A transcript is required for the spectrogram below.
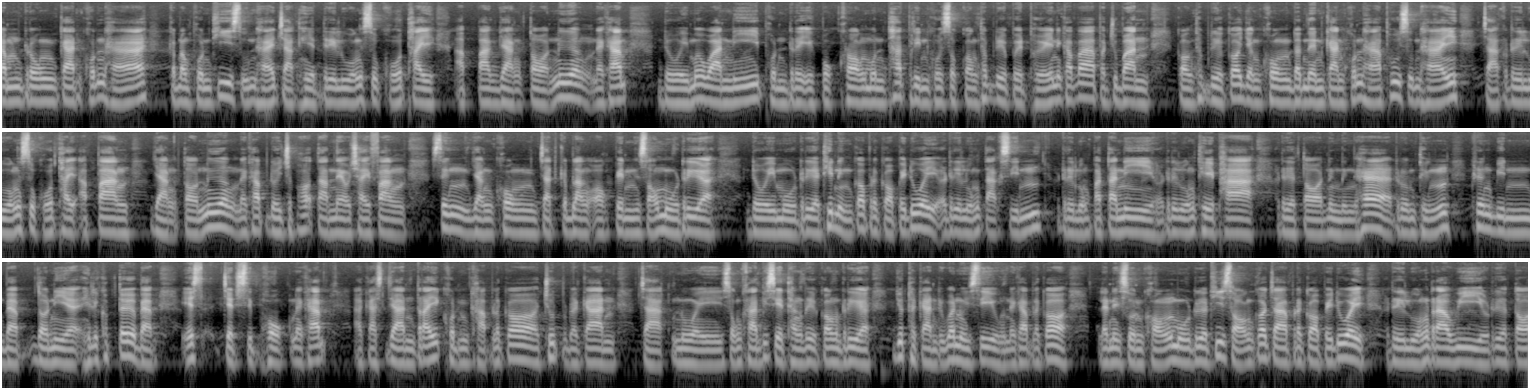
ดำรงการค้นหากำลังพลที่สูญหายจากเหตุเรือหลวงสุโขทัยอับปางอย่างต่อเนื่องนะครับ โดยเมื่อวานนี้พลเรือเอกปกครองมนทัพพลินโฆษกกองทัพเรือเปิดเผยนะครับว่าปัจจุบันกองทัพเรือก็ยังคงดำเนินการค้นหาผู้สูญหาย จากเรือหลวงสุโขทัยอับปางอย่างต่อเนื่องนะครับ โดยเฉพาะตามแนวชายฝั่งซึ่งยังคงจัดกำลังออกเป็น 2 หมู่เรือ โดยหมู่เรือทีหนึ่1 ก็ประกอบไปด้วยเรือหลวงตากสิน เรือหลวงปัตตานี เรือหลวงเทพา เรือต่อ 115 รวมถึงเครื่องบินแบบ Dornier เฮลิคอปเตอร์แบบ S76 นะครับ อากาศยานไร้คนขับ แล้วก็ชุดปฏิบัติการจากหน่วยสงครามพิเศษทางเรือกองเรือยุทธการหรือว่าหน่วยซีลนะครับแล้วก็และในส่วนของหมู่เรือที่ 2 ก็จะประกอบไปด้วยเรือหลวงราวี เรือต่อ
